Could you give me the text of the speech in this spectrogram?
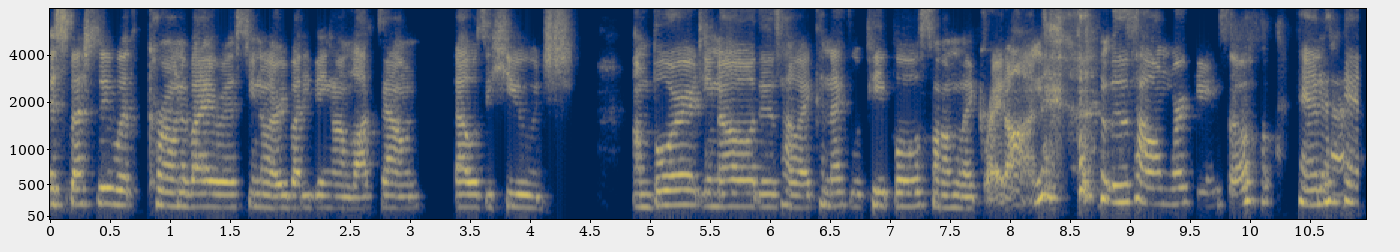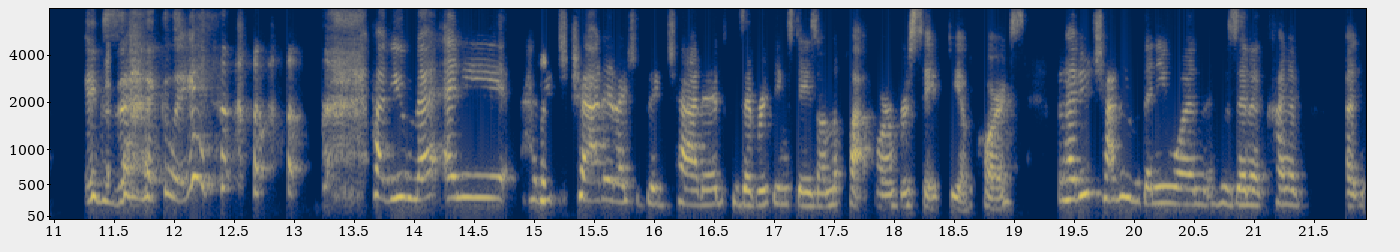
Especially with coronavirus you know everybody being on lockdown that was a huge I'm bored, you know, this is how I connect with people. So I'm like, right on. this is how I'm working. So hand yeah, in hand. Exactly. have you met any, have you chatted? I should say chatted because everything stays on the platform for safety, of course. But have you chatted with anyone who's in a kind of an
